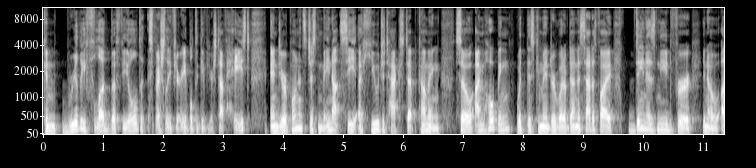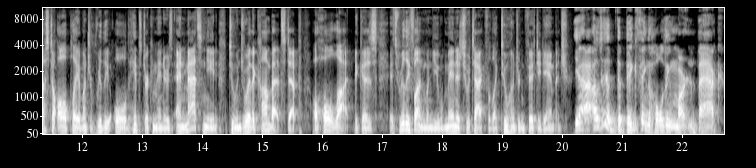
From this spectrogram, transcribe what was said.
can really flood the field, especially if you're able to give your stuff haste, and your opponents just may not see a huge attack step coming. So I'm hoping with this commander, what I've done is satisfy Dana's need for, you know, us to all play a bunch of really old hipster commanders and Matt's need to enjoy the combat step a whole lot because it's really fun when you manage to attack for like 250 damage. Yeah, I would say the big thing holding Martin back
